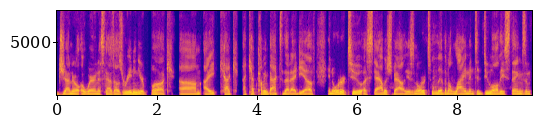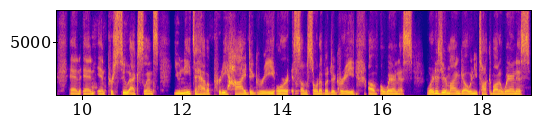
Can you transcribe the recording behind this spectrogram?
general awareness. And as I was reading your book, um, I, kept, I kept coming back to that idea of in order to establish values, in order to live in alignment and do all these things and, and, and, and pursue excellence, you need to have a pretty high degree or mm-hmm. some sort of a degree of awareness where does your mind go when you talk about awareness,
